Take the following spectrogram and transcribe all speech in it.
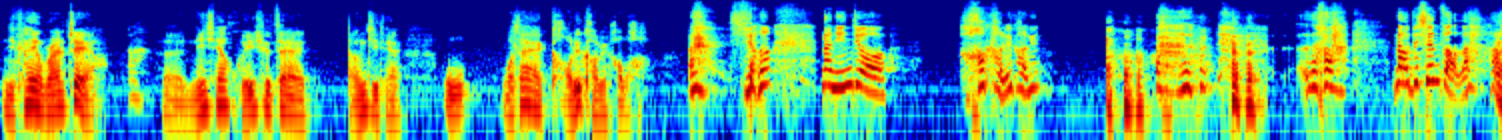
你看，要不然这样，啊呃，您先回去再等几天，我我再考虑考虑，好不好？哎，行，那您就好好考虑考虑。呃 好，那我就先走了 哈，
